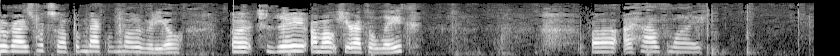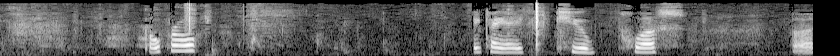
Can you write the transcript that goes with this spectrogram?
Yo guys, what's up? I'm back with another video. Uh, today I'm out here at the lake. Uh, I have my GoPro, aka Cube Plus. Uh,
